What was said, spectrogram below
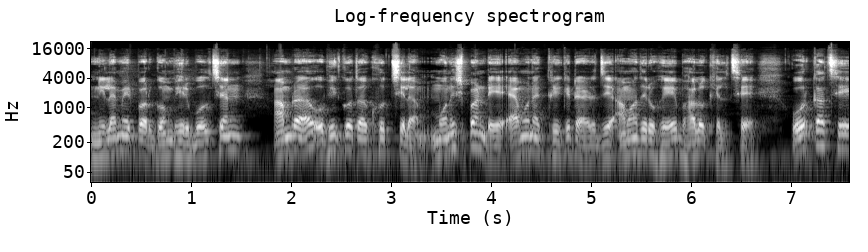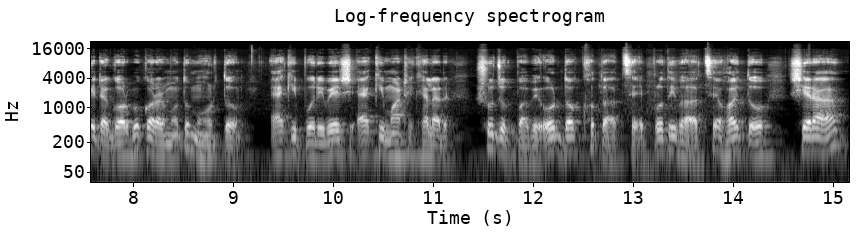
নিলামের পর গম্ভীর বলছেন, আমরা অভিজ্ঞতা খুঁজছিলাম। মনীষ পাণ্ডে এমন এক ক্রিকেটার যে আমাদের হয়ে ভালো খেলছে। ওর কাছে এটা গর্ব করার মতো মুহূর্ত। একই পরিবেশ, একই মাঠে খেলার সুযোগ পাবে। ওর দক্ষতা আছে, প্রতিভা আছে। হয়তো সেরা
